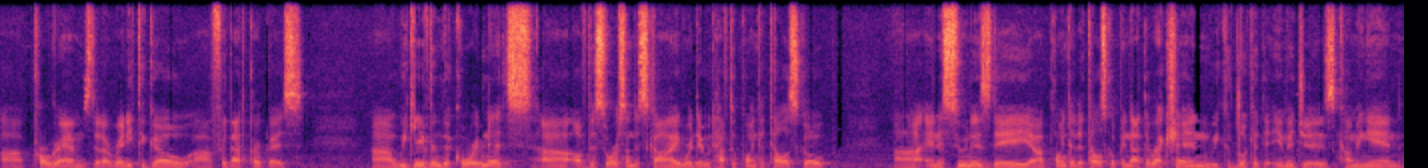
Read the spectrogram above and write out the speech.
uh, programs that are ready to go uh, for that purpose. Uh, we gave them the coordinates uh, of the source on the sky where they would have to point a telescope. and as soon as they pointed a telescope in that direction, we could look at the images coming in.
